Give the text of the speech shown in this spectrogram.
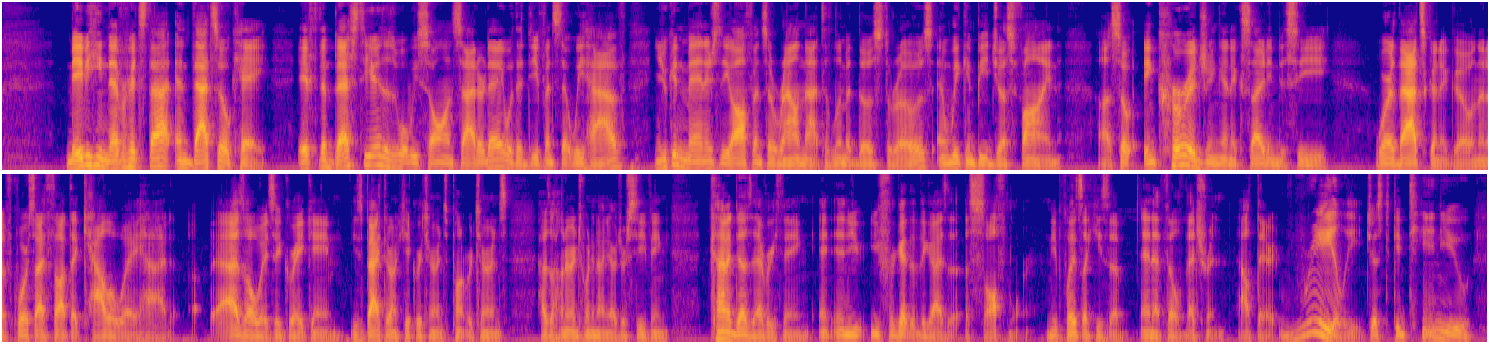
Maybe he never hits that, and that's okay. If the best he is is what we saw on Saturday with the defense that we have, you can manage the offense around that to limit those throws, and we can be just fine. Uh, so encouraging and exciting to see where that's going to go. And then, of course, I thought that Callaway had, as always, a great game. He's back there on kick returns, punt returns, has 129 yards receiving, kind of does everything. And, and you, you forget that the guy's a, a sophomore, and he plays like he's an NFL veteran out there. Really, just continue –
